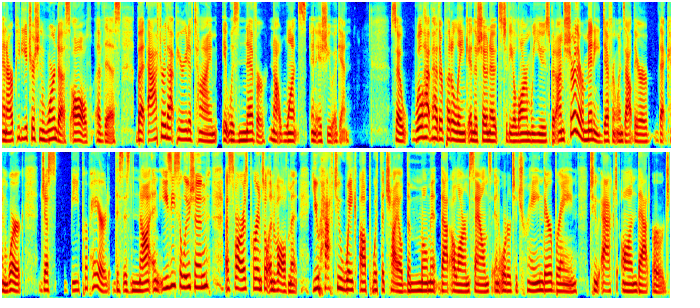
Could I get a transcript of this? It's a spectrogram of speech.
and our pediatrician warned us all of this. But after that period of time, it was never, not once, an issue again. So we'll have Heather put a link in the show notes to the alarm we used, but I'm sure there are many different ones out there that can work. Just be prepared. This is not an easy solution as far as parental involvement. You have to wake up with the child the moment that alarm sounds in order to train their brain to act on that urge.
